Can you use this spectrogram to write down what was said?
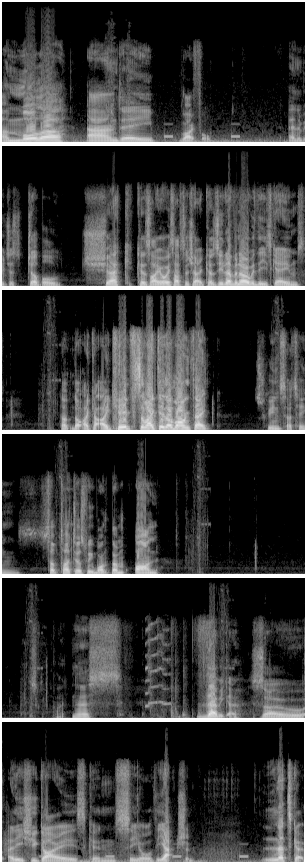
A Mauler and a rifle. And let me just double check, because I always have to check, because you never know with these games. No, no, I, I keep selecting the wrong thing. Screen settings, subtitles, we want them on. Brightness. There we go. So, at least you guys can see all the action. Let's go.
